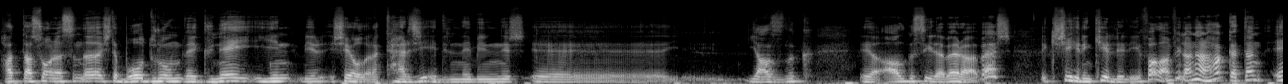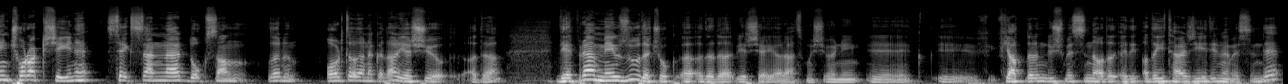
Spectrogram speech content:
Hatta sonrasında işte Bodrum ve Güney'in bir şey olarak tercih edilebilir e, yazlık e, algısıyla beraber e, şehrin kirliliği falan filan yani hakikaten en çorak şeyini 80'ler 90'ların ortalarına kadar yaşıyor ada. Deprem mevzu da çok e, adada bir şey yaratmış. Örneğin e, e, fiyatların düşmesinde ada, adayı tercih edilmemesinde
